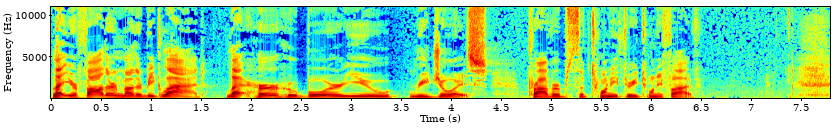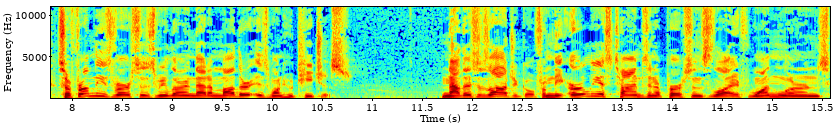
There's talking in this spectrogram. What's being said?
Let your father and mother be glad. Let her who bore you rejoice. Proverbs the 23 25. So, from these verses, we learn that a mother is one who teaches. Now, this is logical. From the earliest times in a person's life, one learns,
